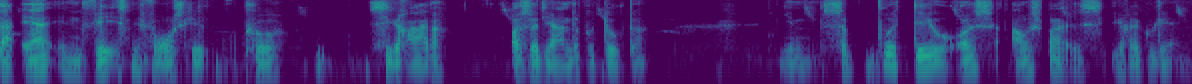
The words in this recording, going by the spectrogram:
der er en væsentlig forskel på cigaretter og så de andre produkter, jamen, så burde det jo også afspejles i reguleringen.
